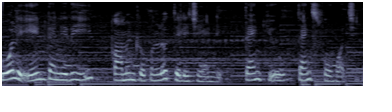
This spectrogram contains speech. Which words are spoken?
గోల్ ఏంటనేది కామెంట్ రూపంలో తెలియచేయండి. Thank you thanks for watching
